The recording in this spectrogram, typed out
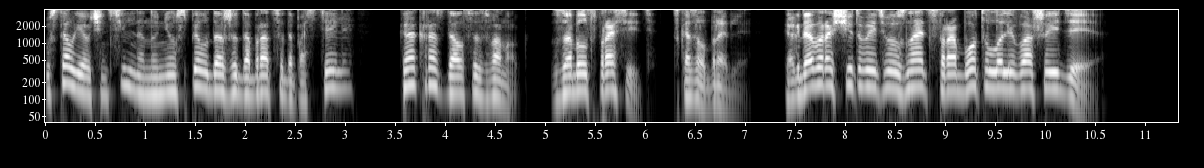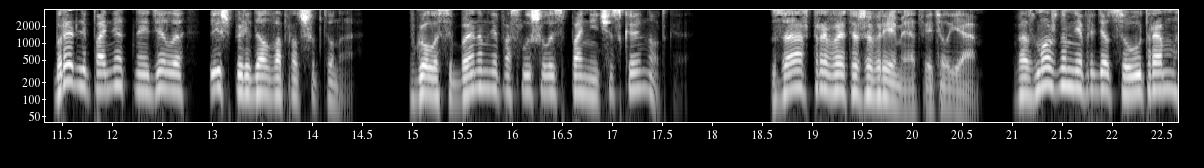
Устал я очень сильно, но не успел даже добраться до постели, как раздался звонок. «Забыл спросить», — сказал Брэдли. «Когда вы рассчитываете узнать, сработала ли ваша идея?» Брэдли, понятное дело, лишь передал вопрос Шептуна. В голосе Бена мне послышалась паническая нотка. «Завтра в это же время», — ответил я. «Возможно, мне придется утром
